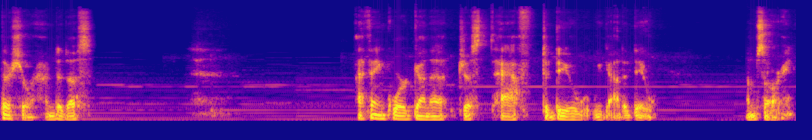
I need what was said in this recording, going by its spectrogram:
They're surrounded us. I think we're gonna just have to do what we gotta do. I'm sorry.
